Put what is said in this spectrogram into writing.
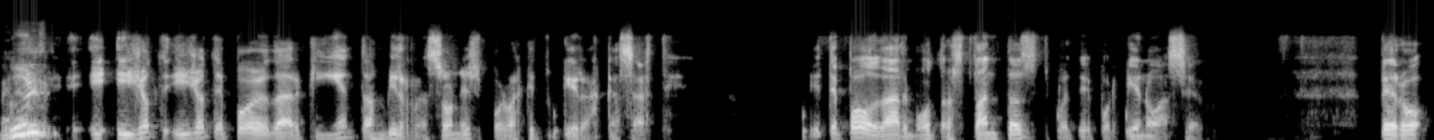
Y, y, yo, y yo te puedo dar 500 mil razones por las que tú quieras casarte. Y te puedo dar otras tantas pues, de por qué no hacerlo. Pero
